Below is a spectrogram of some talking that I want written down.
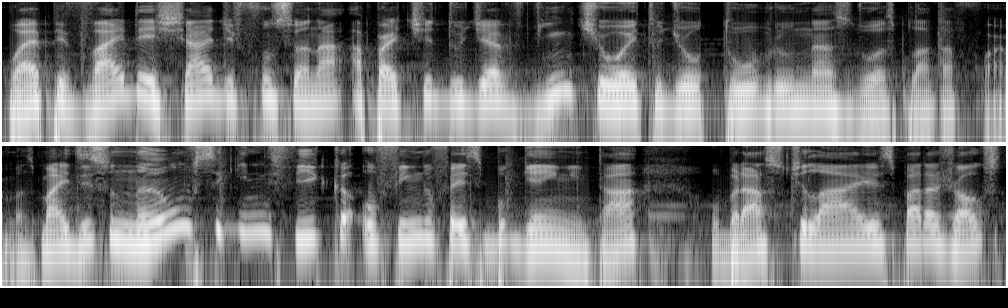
o app vai deixar de funcionar a partir do dia 28 de outubro nas duas plataformas. Mas isso não significa o fim do Facebook Gaming, tá? O braço de lives para jogos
